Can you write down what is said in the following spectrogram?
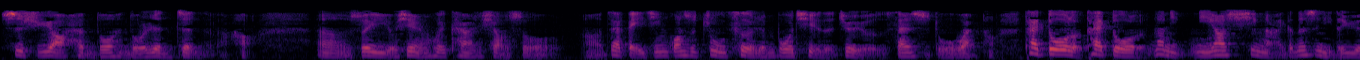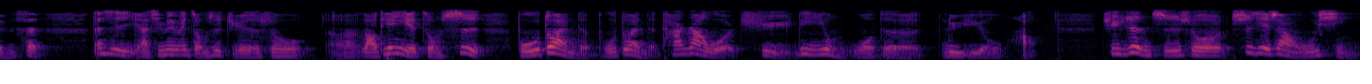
是需要很多很多认证的啦，哈，嗯，所以有些人会开玩笑说，啊，在北京光是注册仁波切的就有三十多万，哈，太多了，太多了。那你你要信哪一个？那是你的缘分。但是雅琪妹妹总是觉得说，呃，老天爷总是不断的、不断的，他让我去利用我的旅游，好，去认知说世界上无形。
